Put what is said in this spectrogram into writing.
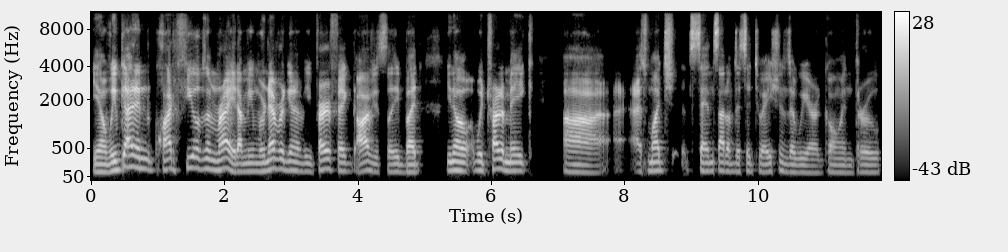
you know we've gotten quite a few of them right. I mean we're never going to be perfect obviously but you know we try to make uh, as much sense out of the situations that we are going through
